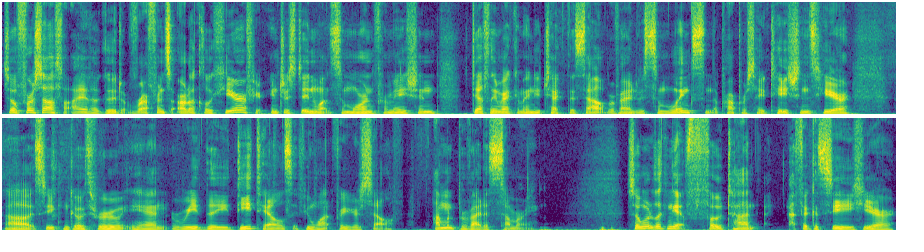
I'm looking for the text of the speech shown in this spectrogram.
So first off, I have a good reference article here. If you're interested and want some more information, definitely recommend you check this out. Provided with some links and the proper citations here, uh, so you can go through and read the details if you want for yourself. I'm going to provide a summary. So we're looking at photon efficacy here.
